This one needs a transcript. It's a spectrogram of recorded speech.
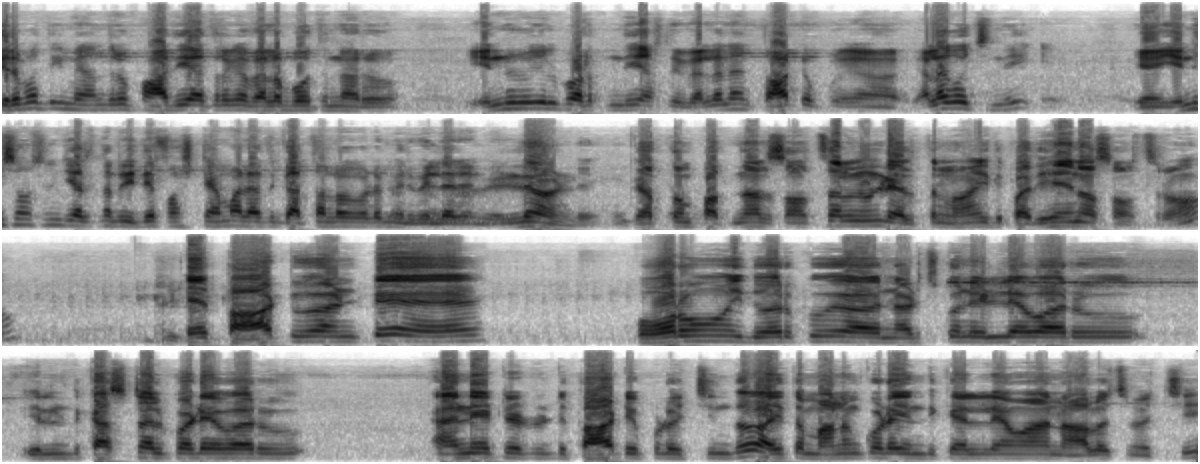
తిరుపతికి మీ అందరూ పాదయాత్రగా వెళ్ళబోతున్నారు. ఎన్ని రోజులు పడుతుంది? అసలు వెళ్ళాలని థాట్ ఎలాగొచ్చింది? ఎన్ని సంవత్సరాల నుంచి వెళ్తున్నారు? ఇదే ఫస్ట్ టైమా లేకపోతే గతంలో కూడా మీరు వెళ్ళారండి? వెళ్ళామండి. గతం పద్నాలుగు సంవత్సరాల నుండి వెళ్తున్నాం. ఇది పదిహేనో సంవత్సరం. అంటే థాటు అంటే పూర్వం ఇదివరకు నడుచుకొని వెళ్ళేవారు ఇలాంటి కష్టాలు పడేవారు అనేటటువంటి థాట్ ఎప్పుడు వచ్చిందో అయితే మనం కూడా ఎందుకు వెళ్ళామా అని ఆలోచన వచ్చి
